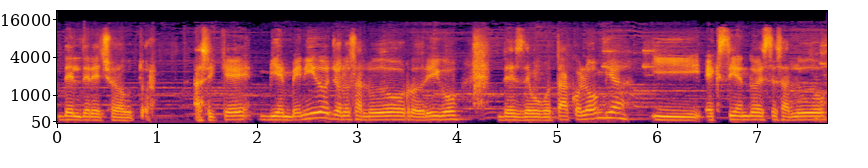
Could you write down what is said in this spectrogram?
del derecho de autor. Así que bienvenido, yo lo saludo Rodrigo desde Bogotá, Colombia, y extiendo este saludo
